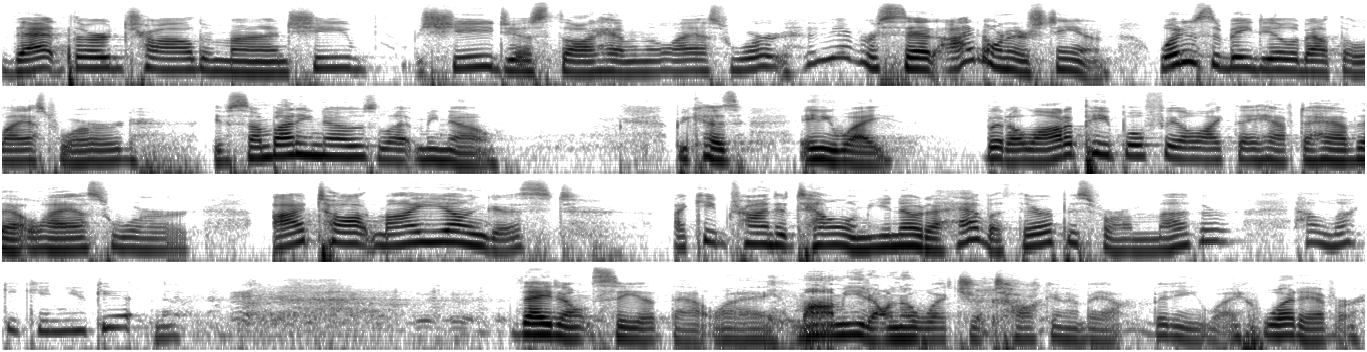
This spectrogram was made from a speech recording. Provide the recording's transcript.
That third child of mine, she she just thought having the last word. Whoever said, I don't understand. What is the big deal about the last word? If somebody knows, let me know. Because, anyway, but a lot of people feel like they have to have that last word. I taught my youngest, I keep trying to tell them, you know, to have a therapist for a mother, how lucky can you get? No. they don't see it that way. Mom, you don't know what you're talking about. But anyway, whatever.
